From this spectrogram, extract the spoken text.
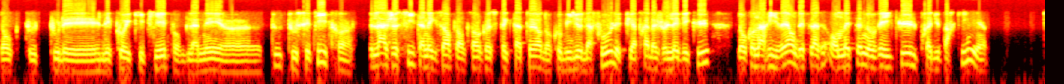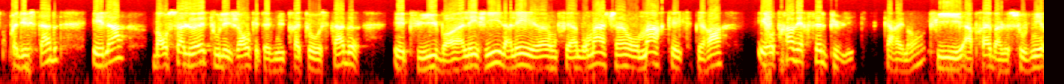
donc tous les, les coéquipiers pour glaner tous ces titres. Là, je cite un exemple en tant que spectateur, donc au milieu de la foule, et puis après, ben, je l'ai vécu. Donc, on arrivait, on, déplaçait, on mettait nos véhicules près du parking, près du stade, et là, bah, on saluait tous les gens qui étaient venus très tôt au stade. Et puis, bah, allez Gilles, allez, hein, on fait un bon match, hein, on marque, etc. Et on traversait le public, carrément. Puis après, bah, le souvenir,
